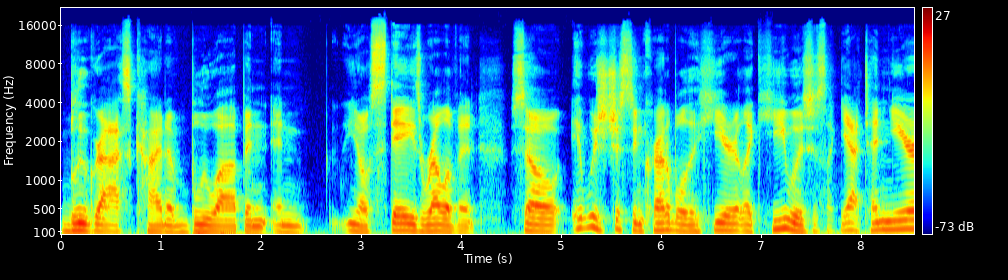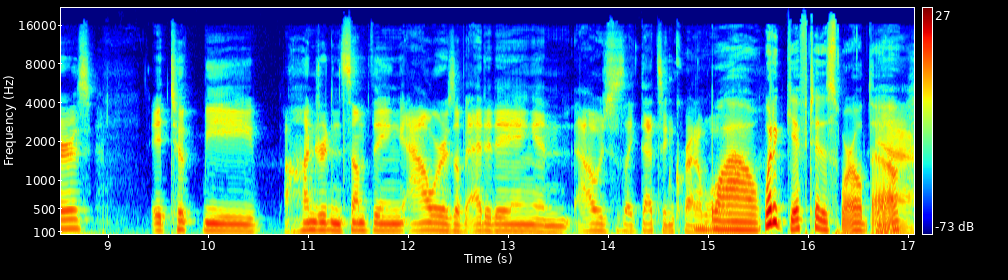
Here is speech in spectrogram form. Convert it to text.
bluegrass kind of blew up and and you know stays relevant. So it was just incredible to hear like he was just like yeah 10 years. It took me a hundred and something hours of editing and i was just like that's incredible Wow. What a gift to this world though. yeah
